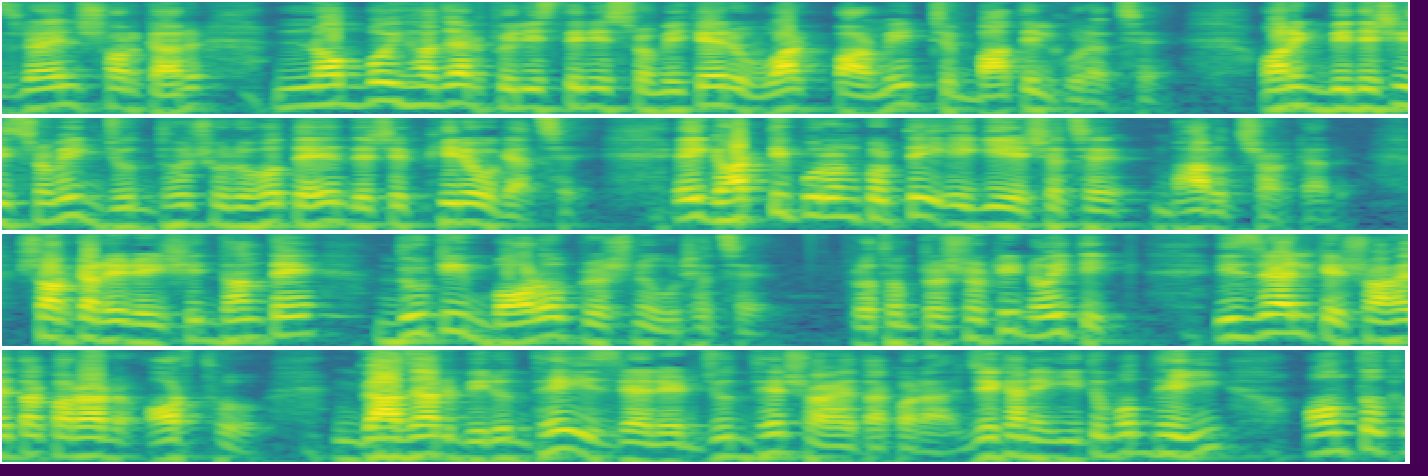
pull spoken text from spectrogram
ইসরায়েল সরকার নব্বই হাজার ফিলিস্তিনি শ্রমিকের ওয়ার্ক পারমিট বাতিল করেছে। অনেক বিদেশি শ্রমিক যুদ্ধ শুরু হতে দেশে ফিরেও গেছে। এই ঘাটতি পূরণ করতে এগিয়ে এসেছে ভারত সরকার। সরকারের এই সিদ্ধান্তে দুটি বড় প্রশ্ন উঠেছে। প্রথম প্রশ্নটি নৈতিক। ইসরায়েলকে সহায়তা করার অর্থ গাজার বিরুদ্ধে ইসরায়েলের যুদ্ধের সহায়তা করা, যেখানে ইতিমধ্যেই অন্তত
